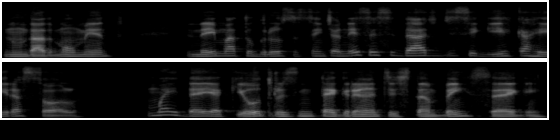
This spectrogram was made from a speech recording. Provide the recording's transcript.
Num dado momento, Ney Mato Grosso sente a necessidade de seguir carreira solo. Uma ideia que outros integrantes também seguem.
